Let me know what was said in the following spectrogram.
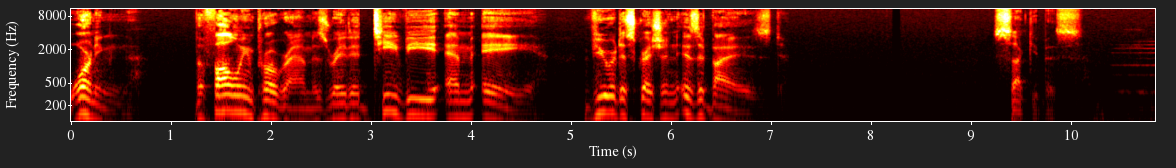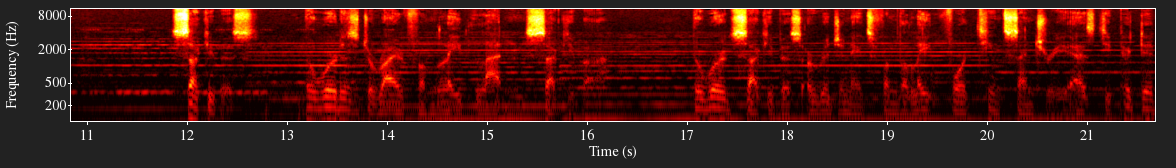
Warning. The following program is rated TVMA. Viewer discretion is advised. Succubus. Succubus. The word is derived from late Latin succuba. The word succubus originates from the late 14th century as depicted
